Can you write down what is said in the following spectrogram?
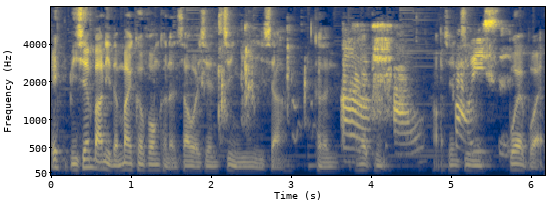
哎，你先把你的麦克风可能稍微先静音一下，可能会听。好。好，先静音。不会不会，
